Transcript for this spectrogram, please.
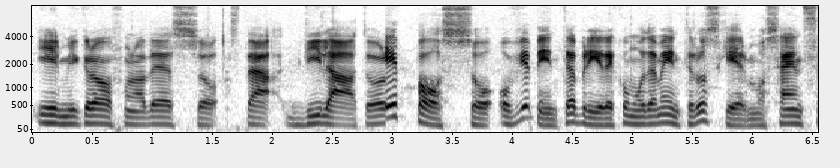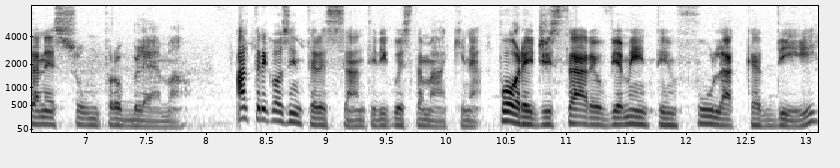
il microfono adesso sta di lato e posso ovviamente aprire comodamente lo schermo senza nessun problema Altre cose interessanti di questa macchina, può registrare ovviamente in Full HD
